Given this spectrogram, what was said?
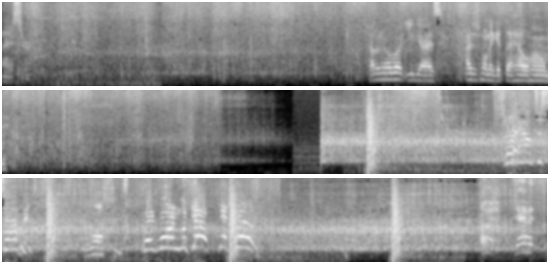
Aye, sir. I don't know about you guys. I just want to get the hell home. Sir, what the hell just happened? We lost him. Wait, Warren, look out! Get down! Damn it!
